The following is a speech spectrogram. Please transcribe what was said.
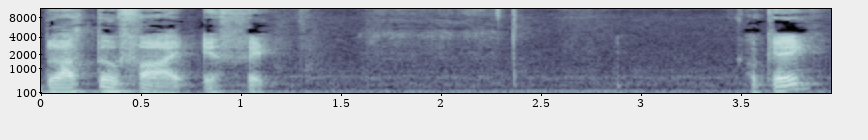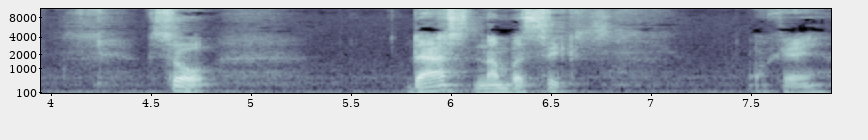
butterfly effect okay so that's number six okay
